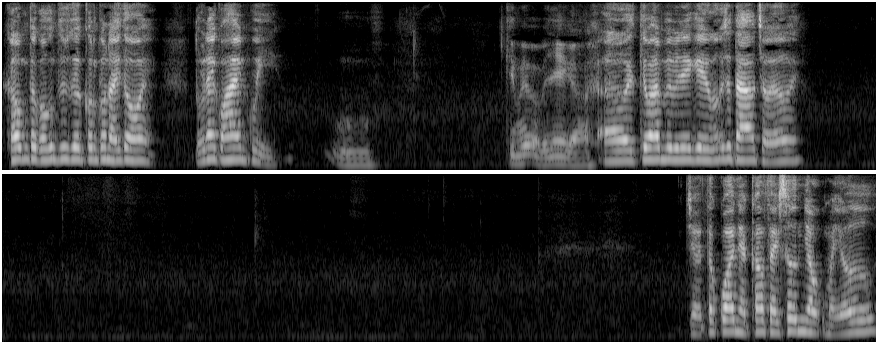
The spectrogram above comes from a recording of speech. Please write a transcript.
Không tao có con con con ấy rồi tối nay có hai con quỷ. Ừ. kêu mấy bà BD gỡ. Ờ kêu anh BBD kia gỡ cho tao trời ơi. Trời tao qua nhà cao thái sơn nhậu mày ơi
